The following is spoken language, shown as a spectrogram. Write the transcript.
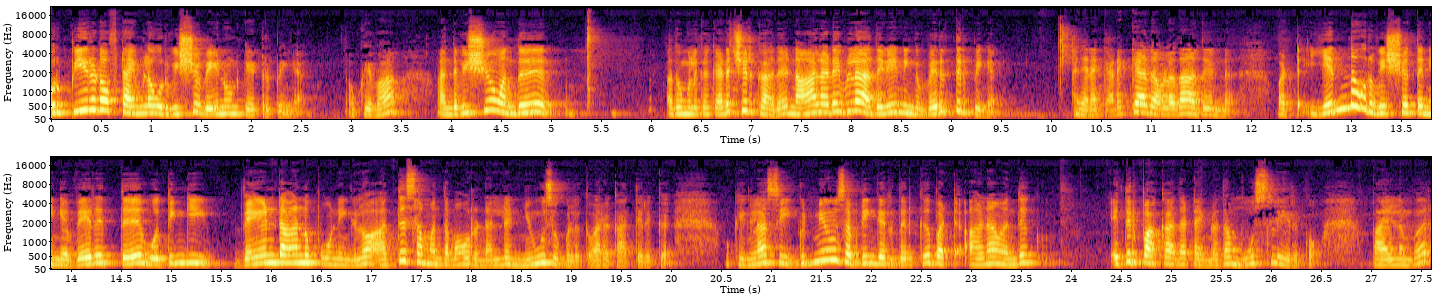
ஒரு பீரியட் ஆஃப் டைமில் ஒரு விஷயம் வேணும்னு கேட்டிருப்பீங்க. ஓகேவா அந்த விஷயம் வந்து அது உங்களுக்கு கிடைச்சிருக்காது. நாளடைவில் அதவே நீங்கள் வெறுத்திருப்பீங்க. அது எனக்கு கிடைக்காது அவ்வளோதான் அதுன்னு. பட் எந்த ஒரு விஷயத்தை நீங்கள் வெறுத்து ஒதுங்கி வேண்டான்னு போனீங்களோ அது சம்மந்தமாக ஒரு நல்ல நியூஸ் உங்களுக்கு வர காத்திருக்கு. ஓகேங்களா சி குட் நியூஸ் அப்படிங்கிறது இருக்குது பட் ஆனால் வந்து எதிர்பார்க்காத டைமில் தான் மோஸ்ட்லி இருக்கும். பயல் நம்பர்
